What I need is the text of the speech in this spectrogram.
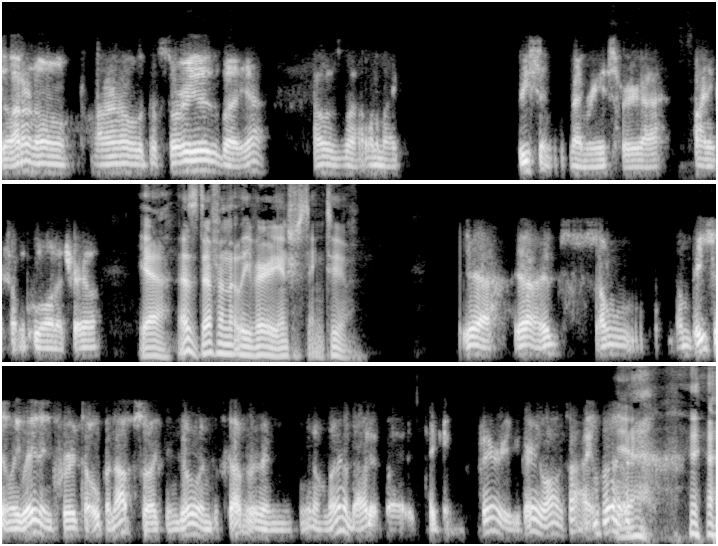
So I don't know, I don't know what the story is, but yeah, that was uh, one of my recent memories for uh, finding something cool on a trail. Yeah, that's definitely very interesting too. Yeah, yeah, it's I'm I'm patiently waiting for it to open up so I can go and discover and you know learn about it, but it's taking very very long time. yeah. yeah.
